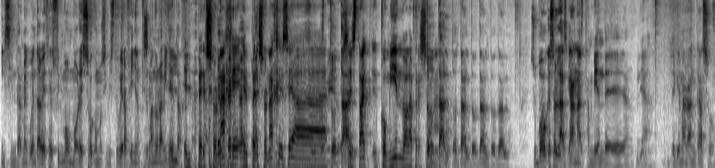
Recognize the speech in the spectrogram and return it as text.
Y sin darme cuenta, a veces firmo Moreso, como si estuviera fi- firmando una El, viñeta. el personaje, el personaje se, ha- Total. se está comiendo a la persona. Total, total, total, total. Supongo que son las ganas también de, Ya. de que me hagan caso.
